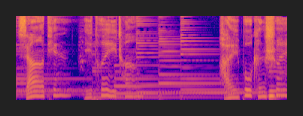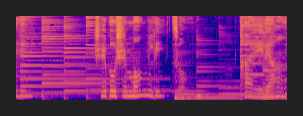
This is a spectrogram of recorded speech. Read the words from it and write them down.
夏天已退场，还不肯睡，是不是梦里总太凉？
